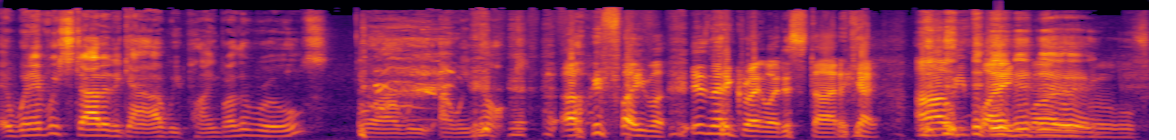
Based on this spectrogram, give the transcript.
it, whenever we started a game, are we playing by the rules or are we are we not? are we playing by? Isn't that a great way to start a game? Are we playing by the rules?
